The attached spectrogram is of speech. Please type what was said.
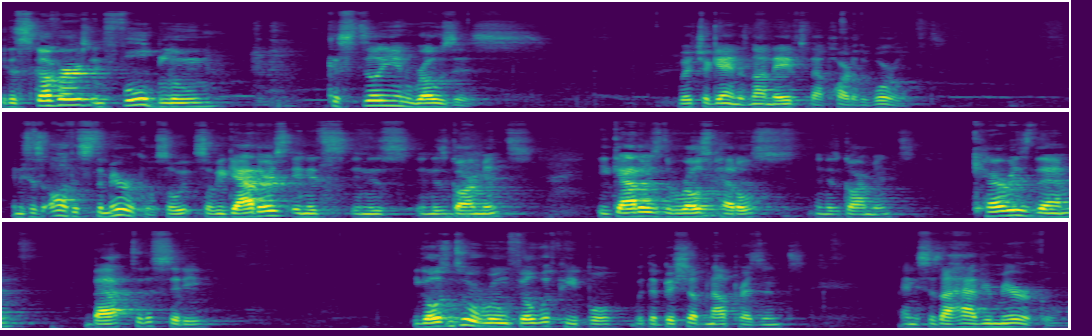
he discovers in full bloom Castilian roses, which again is not native to that part of the world. And he says, Oh, this is the miracle. So, so he gathers in, its, in, his, in his garment, he gathers the rose petals in his garment, carries them back to the city. He goes into a room filled with people, with the bishop now present, and he says, I have your miracle.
